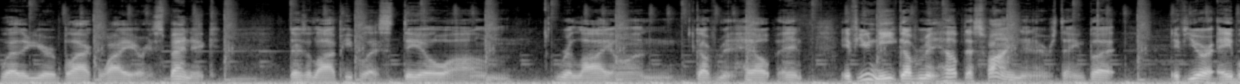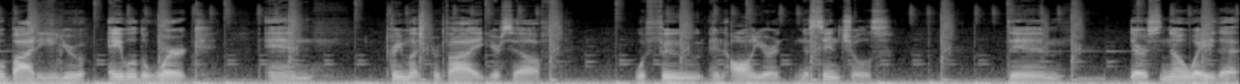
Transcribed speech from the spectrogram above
whether you're black, white, or Hispanic, there's a lot of people that still um, rely on government help. And if you need government help, that's fine and everything. But if you're able bodied and you're able to work and pretty much provide yourself with food and all your essentials, then there's no way that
